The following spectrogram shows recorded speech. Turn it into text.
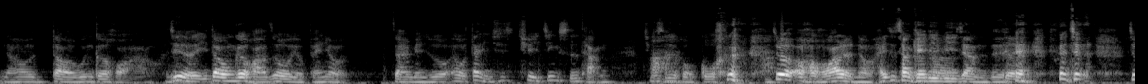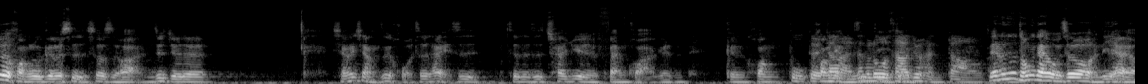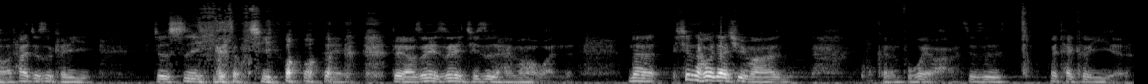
然后到温哥华。我记得一到温哥华之后，有朋友在那边说：“哎，我带你去去金石堂去吃火锅。就哦，好华人哦，还去唱 KTV 这样子，对不对？就就是恍如隔世。说实话，你就觉得想一想，这个火车它也是真的是穿越繁华跟跟荒不对，荒当然那个落差就很大哦。对，但是同一台火车哦，很厉害哦，它就是可以就是适应各种气候。对 对啊，所以所以其实还蛮好玩的。那现在会再去吗？可能不会吧，就是会太刻意了，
